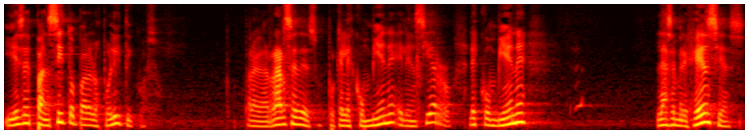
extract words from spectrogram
y ese es pancito para los políticos, para agarrarse de eso, porque les conviene el encierro, les conviene las emergencias.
